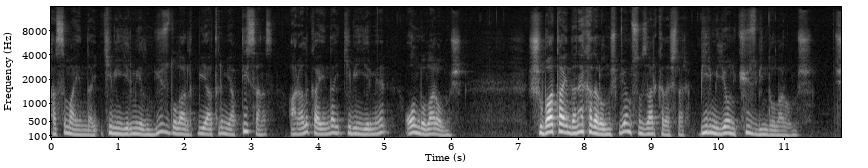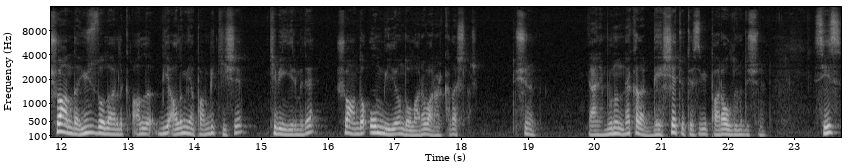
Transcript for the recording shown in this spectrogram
Kasım ayında 2020 yılının 100 dolarlık bir yatırım yaptıysanız Aralık ayında 2020'nin 10 dolar olmuş. Şubat ayında ne kadar olmuş biliyor musunuz arkadaşlar? 1 milyon 200 bin dolar olmuş. Şu anda 100 dolarlık bir alım yapan bir kişi 2020'de şu anda 10 milyon doları var arkadaşlar. Düşünün. Yani bunun ne kadar dehşet ötesi bir para olduğunu düşünün. Siz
